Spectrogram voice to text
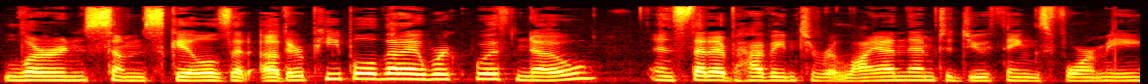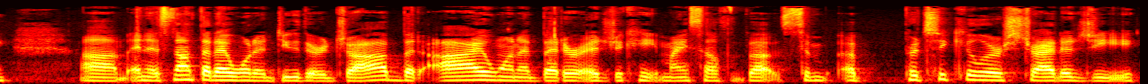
learn some skills that other people that I work with know instead of having to rely on them to do things for me. Um, and it's not that I want to do their job, but I want to better educate myself about some a particular strategy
